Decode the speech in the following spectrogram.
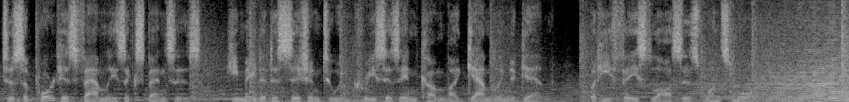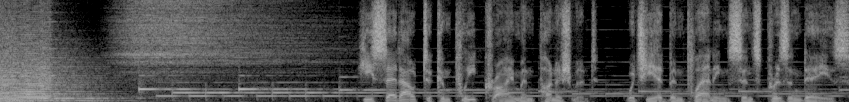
To support his family's expenses, he made a decision to increase his income by gambling again, but he faced losses once more. He set out to complete crime and punishment, which he had been planning since prison days.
